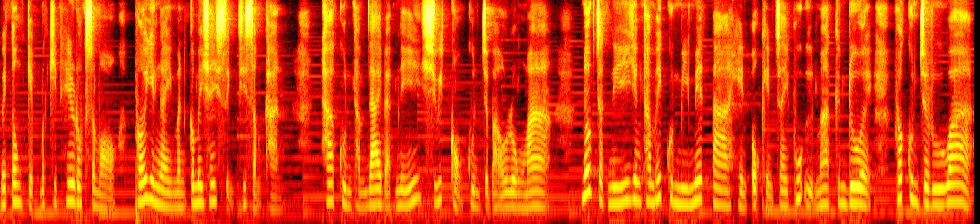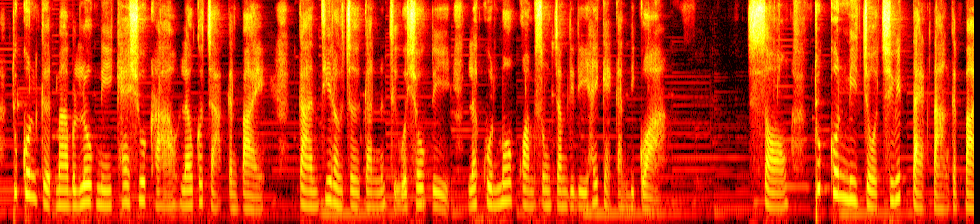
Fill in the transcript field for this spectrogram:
ไม่ต้องเก็บมาคิดให้รกสมอง เพราะยังไงมันก็ไม่ใช่สิ่งที่สำคัญ ถ้าคุณทำได้แบบนี้ชีวิตของคุณจะเบาลงมาก นอกจากนี้ยังทำให้คุณมีเมตตาเห็นอกเห็นใจผู้อื่นมากขึ้นด้วย เพราะคุณจะรู้ว่าทุกคนเกิดมาบนโลกนี้แค่ชั่วคราวแล้วก็จากกันไป การที่เราเจอกันนั้นถือว่าโชคดี และควรมอบความทรงจำดีๆ ให้แก่กันดีกว่า 2. ทุกคนมีโจทย์ชีวิตแตกต่างกันไป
